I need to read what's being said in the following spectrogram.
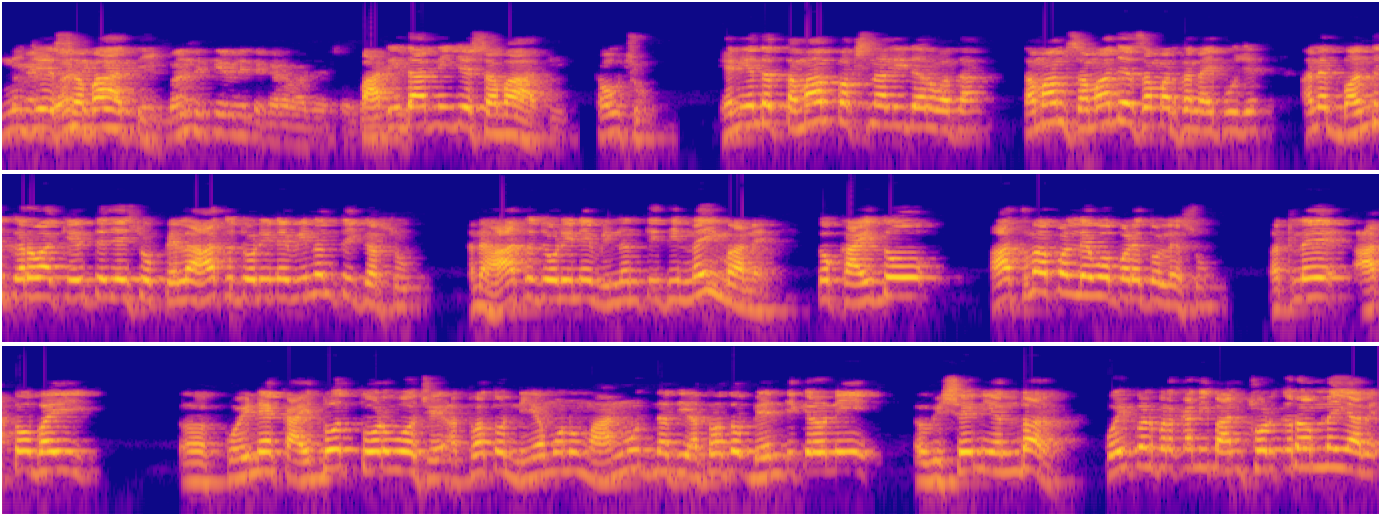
પાટીદારની જે સભા હતી. બંધ કેવી રીતે કરવા જશો? પાટીદારની જે સભા હતી કહું છું એની અંદર તમામ પક્ષના લીડરો હતા તમામ સમાજે સમર્થન આપ્યું છે. અને બંધ કરવા કેવી રીતે જઈશું? પહેલા હાથ જોડીને વિનંતી કરશું. અને હાથ જોડીને વિનંતીથી નહીં માને તો કાયદો હાથમાં પણ લેવો પડે તો લેશું. એટલે આ તો ભાઈ કોઈને કાયદો જ તોડવો છે અથવા તો નિયમોનું માનવું જ નથી અથવા તો બેન દીકરીઓની વિષયની અંદર કોઈ પણ પ્રકારની બાંધછોડ કરવામાં નહીં આવે.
